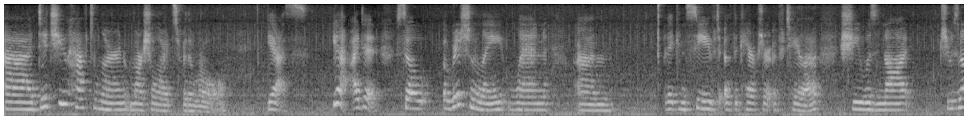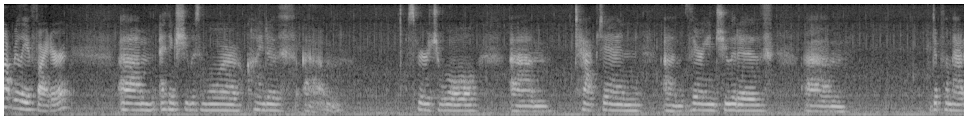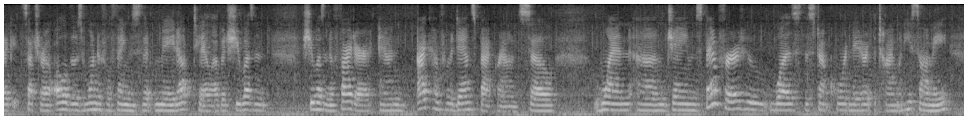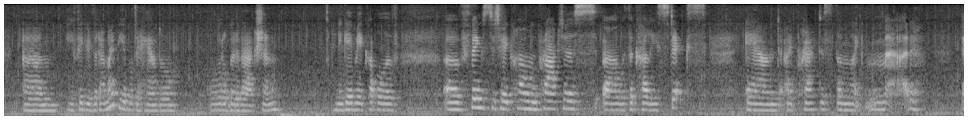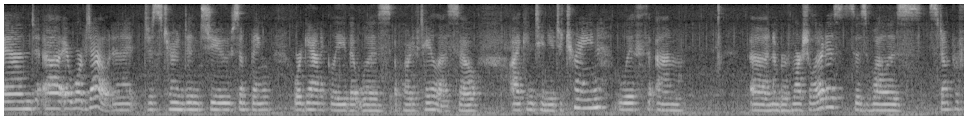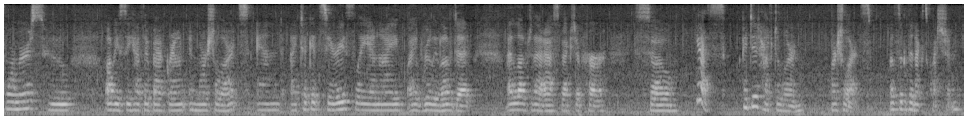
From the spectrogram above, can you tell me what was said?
Uh, did you have to learn martial arts for the role? Yes. Yeah, I did. So originally, when um, they conceived of the character of Teyla, she was not she was not really a fighter. Um, I think she was more kind of um, spiritual, um, tapped in, um, very intuitive. Um, diplomatic, etc. All of those wonderful things that made up Teyla, but she wasn't she wasn't a fighter. And I come from a dance background, so when um, James Bamford, who was the stunt coordinator at the time, when he saw me, um, he figured that I might be able to handle a little bit of action, and he gave me a couple of of things to take home and practice uh, with the Kali sticks, and I practiced them like mad and uh, it worked out and it just turned into something organically that was a part of Teyla. So I continued to train with um, a number of martial artists as well as stunt performers who obviously have their background in martial arts and I took it seriously and I, I really loved it. I loved that aspect of her. So yes, I did have to learn martial arts. Let's look at the next question.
